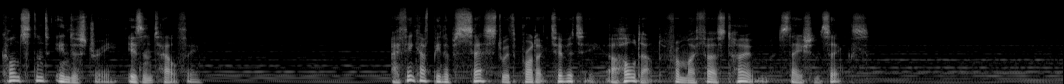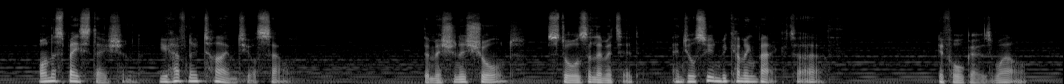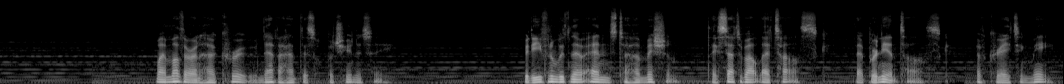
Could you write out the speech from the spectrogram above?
Constant industry isn't healthy. I think I've been obsessed with productivity, a holdout from my first home, Station 6. On a space station, you have no time to yourself. The mission is short, stores are limited, and you'll soon be coming back to Earth. If all goes well. My mother and her crew never had this opportunity. But even with no end to her mission, they set about their task their brilliant task of creating me.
